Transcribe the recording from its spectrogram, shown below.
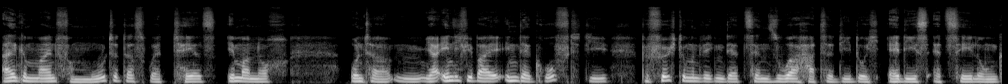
allgemein vermutet, dass Weird Tales immer noch unter, mm, ja, ähnlich wie bei In der Gruft, die Befürchtungen wegen der Zensur hatte, die durch Eddies Erzählung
